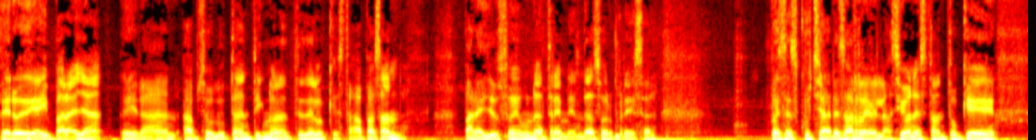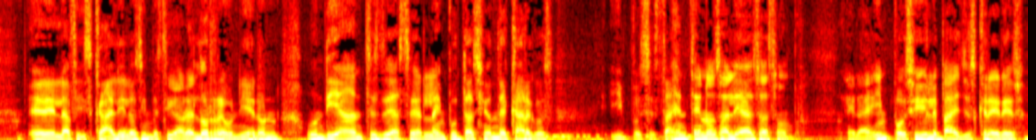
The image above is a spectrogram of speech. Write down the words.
pero de ahí para allá eran absolutamente ignorantes de lo que estaba pasando. Para ellos fue una tremenda sorpresa, pues escuchar esas revelaciones, tanto que eh, la fiscal y los investigadores los reunieron un día antes de hacer la imputación de cargos y pues esta gente no salía de su asombro. Era imposible para ellos creer eso.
